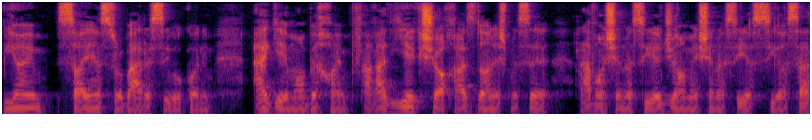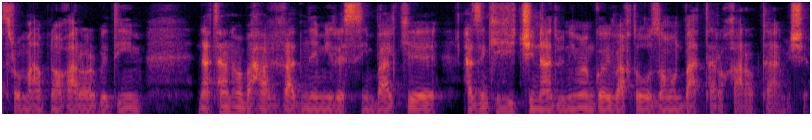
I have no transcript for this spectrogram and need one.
بیایم science رو بررسی بکنیم. اگه ما بخوایم فقط یک شاخ از دانش مثل روانشناسی یا جامعه شناسی یا سیاست رو مبنا قرار بدیم نه تنها به حقیقت نمی‌رسیم بلکه از اینکه هیچی ندونیم هم گاهی وقتا اوزامون بدتر و خرابتر میشه.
